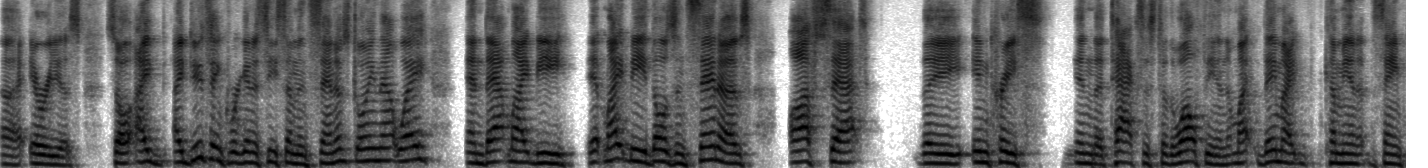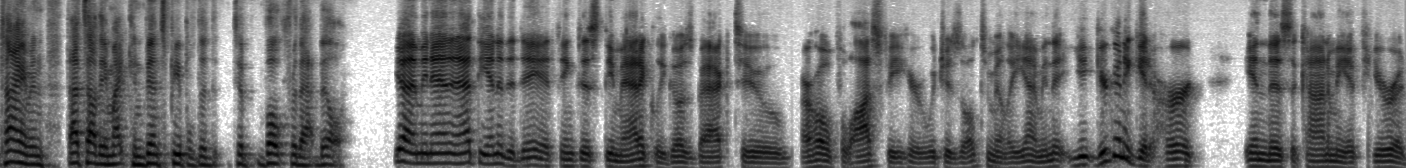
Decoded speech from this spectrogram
uh, areas. So I, I do think we're going to see some incentives going that way. And that might be, it might be those incentives offset the increase in the taxes to the wealthy and might, they might come in at the same time and that's how they might convince people to, to vote for that bill yeah i mean and at the end of the day i think this thematically goes back to our whole philosophy here which is ultimately yeah i mean you, you're going to get hurt in this economy if you're a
